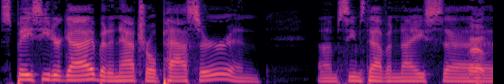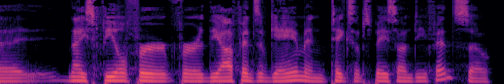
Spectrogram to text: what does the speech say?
space eater guy, but a natural passer and um, seems to have a nice uh, nice feel for for the offensive game and takes up space on defense. So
